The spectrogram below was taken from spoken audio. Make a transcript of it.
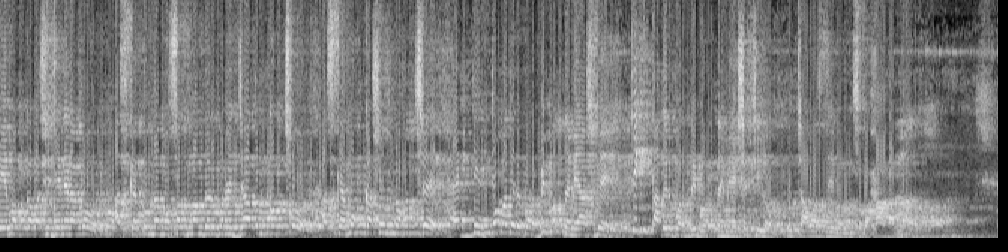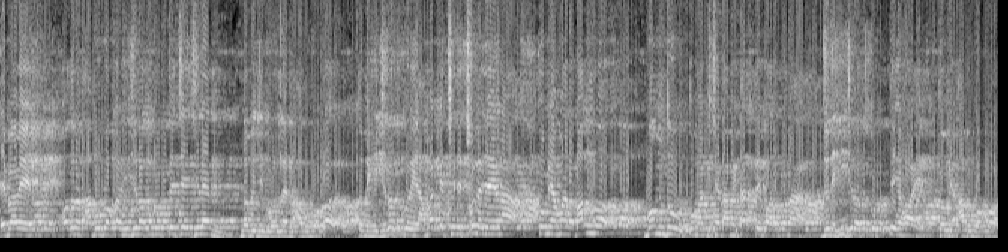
এই মক্কাবাসী জেনে রাখো, আজকে তোমরা মুসলমানদের উপর নির্যাতন করছ, আজকে মক্কা শূন্য হচ্ছে, একদিন তোমাদের উপর বিপদ নেমে আসবে, ঠিক তাদের উপর বিপদ নেমে এসেছিল। উচ্চ আওয়াজ দিয়ে বলুন, সুবহানাল্লাহ। এভাবে হজরত আবু বকর হিজরত করতে চেয়েছিলেন। নবীজি বললেন, আবু বকর, তুমি হিজরত করে আমাকে ছেড়ে চলে যাও না। তুমি আমার বাল্য বন্ধু, তোমাকে ছাড়া আমি থাকতে পারব না। যদি হিজরত করতে হয়, তুমি আবু বকর,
